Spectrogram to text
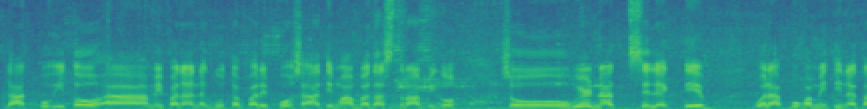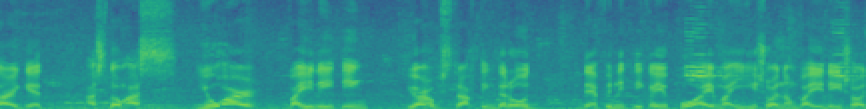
lahat po ito ah, may pananagutan pa rin po sa ating mga batas trapiko. So, we're not selective, wala po kami tina-target. As long as you are violating, you are obstructing the road, definitely kayo po ay mai-issue ng violation.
